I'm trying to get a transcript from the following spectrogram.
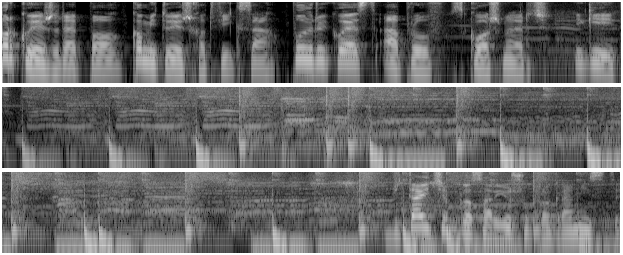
Forkujesz repo, komitujesz hotfixa, pull request, approve, squash merge i git. Witajcie w glosariuszu programisty,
